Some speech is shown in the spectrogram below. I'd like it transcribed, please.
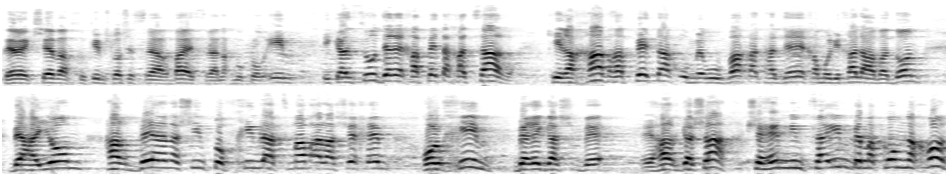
פרק 7, פסוקים 13-14, אנחנו קוראים, היכנסו דרך הפתח הצר, כי רחב הפתח ומרווחת הדרך המוליכה לאבדון, והיום הרבה אנשים טופחים לעצמם על השכם, הולכים ברגש, הרגשה שהם נמצאים במקום נכון,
